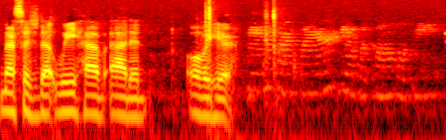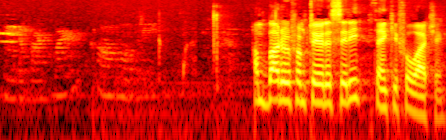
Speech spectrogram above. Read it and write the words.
message that we have added over here. I'm Badu from Toyota City. Thank you for watching.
